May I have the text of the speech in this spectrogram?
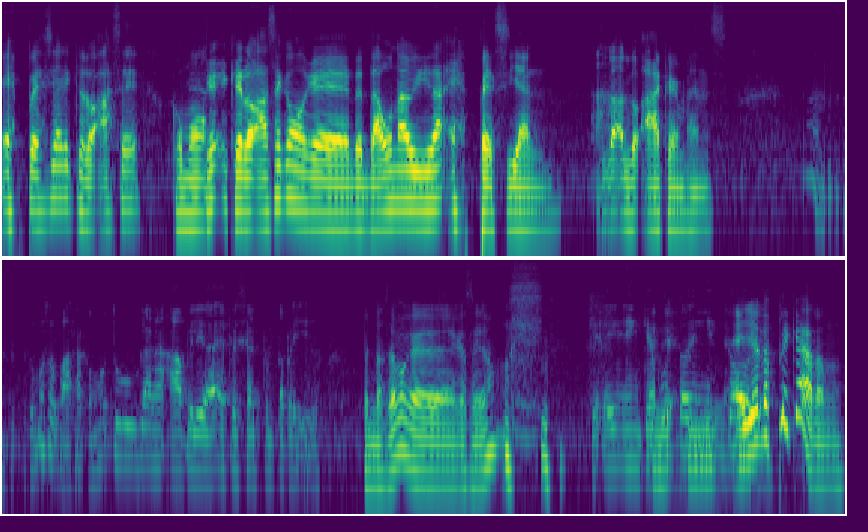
especial que lo hace como que, que lo hace como que les da una habilidad especial a los Ackermans. ¿Cómo eso pasa? ¿Cómo tú ganas habilidad especial por tu apellido? Pues no sé porque qué sé yo. ¿Qué- en, en qué punto en historia? Ellos lo explicaron.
